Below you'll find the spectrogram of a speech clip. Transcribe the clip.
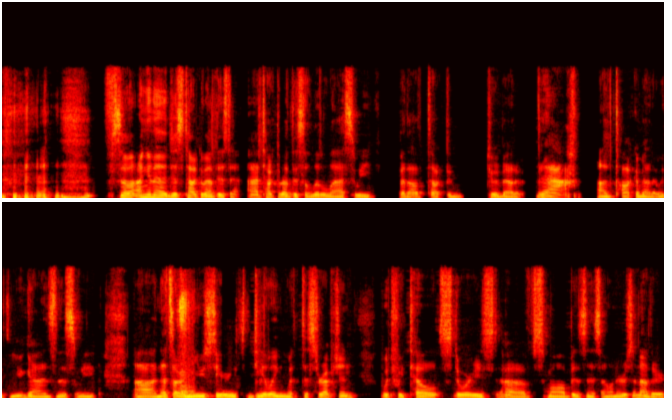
so I'm gonna just talk about this. I talked about this a little last week, but I'll talk to about it. Ah, I'll talk about it with you guys this week. Uh, and that's our new series, Dealing with Disruption, which we tell stories of small business owners and other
